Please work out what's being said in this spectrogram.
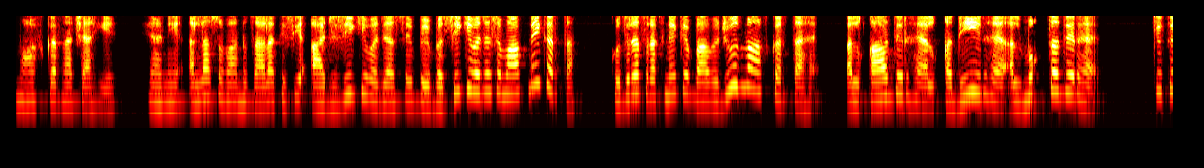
معاف کرنا چاہیے۔ یعنی اللہ سبحان تعالیٰ کسی آجزی کی وجہ سے، بے بسی کی وجہ سے معاف نہیں کرتا۔ قدرت رکھنے کے باوجود معاف کرتا ہے۔ القادر ہے، القدیر ہے، المقتدر ہے۔ کیونکہ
